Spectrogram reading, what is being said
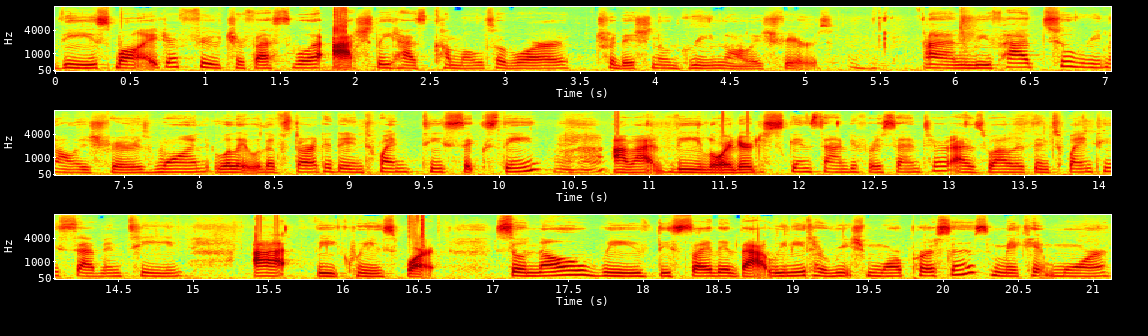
the Small Island Future Festival actually has come out of our traditional green knowledge fairs. Mm-hmm. And we've had two green knowledge fairs. One, well, it would have started in 2016 mm-hmm. um, at the Lloyd Erskine Sandiford Center, as well as in 2017 at the Queen's Park. So now we've decided that we need to reach more persons, make it more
